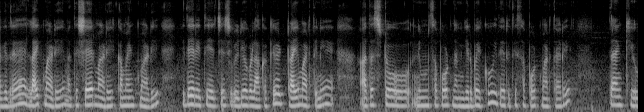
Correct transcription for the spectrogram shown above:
ಆಗಿದರೆ ಲೈಕ್ ಮಾಡಿ ಮತ್ತು ಶೇರ್ ಮಾಡಿ ಕಮೆಂಟ್ ಮಾಡಿ. ಇದೇ ರೀತಿ ಹೆಚ್ಚು ಹೆಚ್ಚು ವಿಡಿಯೋಗಳು ಹಾಕೋಕ್ಕೆ ಟ್ರೈ ಮಾಡ್ತೀನಿ. ಆದಷ್ಟು ನಿಮ್ಮ ಸಪೋರ್ಟ್ ನನಗಿರಬೇಕು ಇದೇ ರೀತಿ ಸಪೋರ್ಟ್ ಮಾಡ್ತಾಯಿರಿ ಥ್ಯಾಂಕ್ ಯು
